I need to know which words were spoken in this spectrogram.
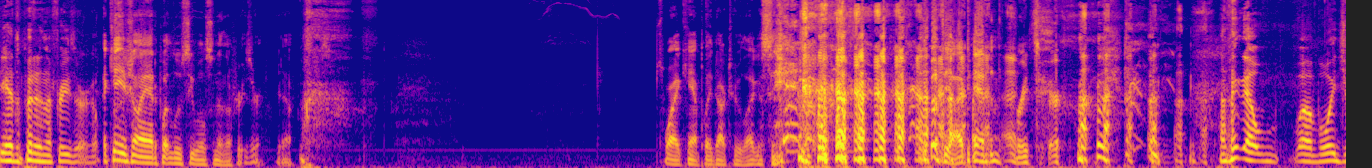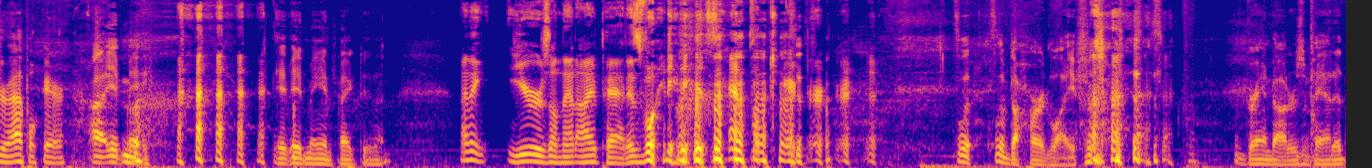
So you had to put it in the freezer. Occasionally, I had to put Lucy Wilson in the freezer. Yeah, that's why I can't play Doctor Who Legacy. put the iPad in the freezer. I think that avoids your Apple Care. Uh, it may. It, it may, in fact, do that. I think years on that iPad is voided his Apple Care. It's, li- it's lived a hard life. Granddaughters have had it.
